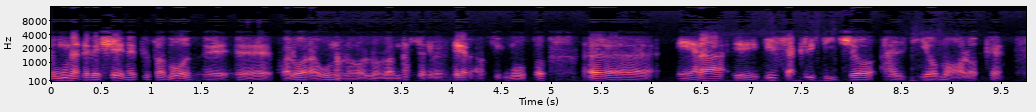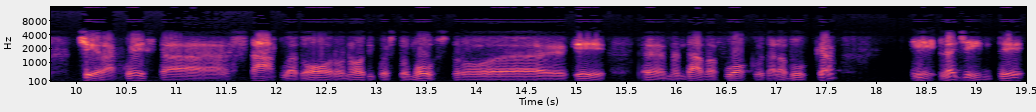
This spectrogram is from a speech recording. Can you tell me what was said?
una delle scene più famose, eh, qualora uno lo, lo, andasse a rivedere, a film muto, eh, era eh, il sacrificio al dio Moloch. C'era questa statua d'oro no, di questo mostro eh, che eh, mandava fuoco dalla bocca e la gente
